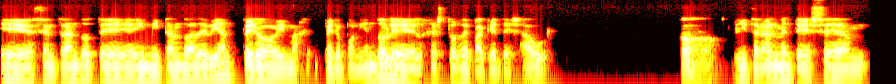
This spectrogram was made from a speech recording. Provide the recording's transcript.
eh, centrándote, imitando a Debian, pero, pero poniéndole el gestor de paquetes AUR. Literalmente es, em,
